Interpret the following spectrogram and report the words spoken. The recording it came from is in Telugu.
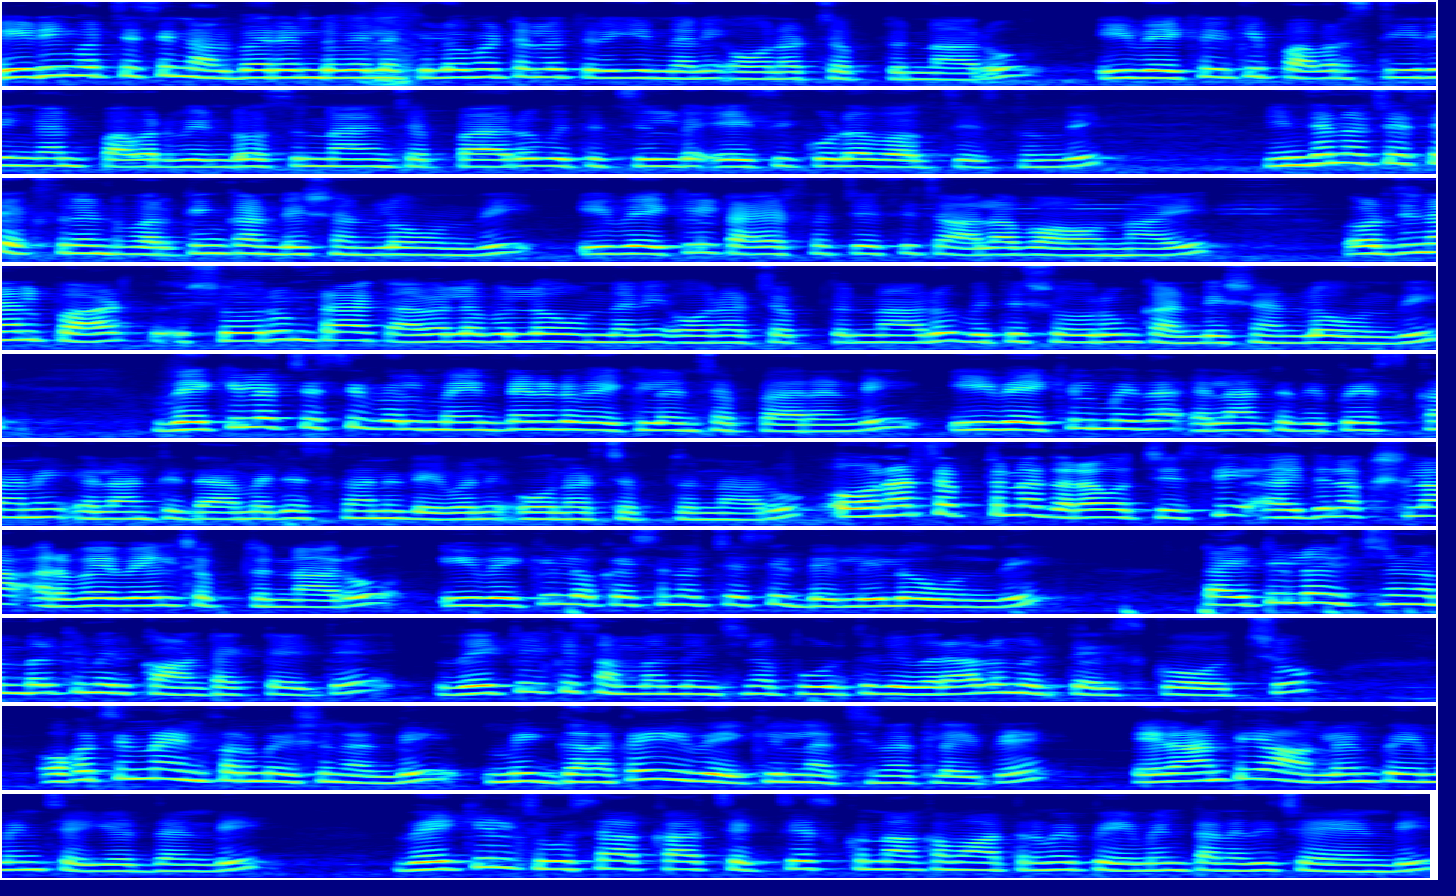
రీడింగ్ వచ్చేసి నలభై రెండు వేల కిలోమీటర్లు తిరిగిందని ఓనర్ చెప్తున్నారు. ఈ వెహికల్కి power steering and power windows ఉన్నాయని చెప్పారు. విత్ చిల్డ్ ఏసీ కూడా వర్క్ చేస్తుంది. ఇంజన్ వచ్చేసి ఎక్సలెంట్ వర్కింగ్ కండిషన్లో ఉంది. ఈ వెహికల్ టైర్స్ వచ్చేసి చాలా బాగున్నాయి. ఒరిజినల్ పార్ట్స్ షోరూమ్ ట్రాక్ అవైలబుల్లో ఉందని ఓనర్ చెప్తున్నారు. విత్ షోరూమ్ కండిషన్లో ఉంది. వెహికల్ వచ్చేసి వెల్ మెయింటైన్డ్ వెహికల్ అని చెప్పారండి. ఈ వెహికల్ మీద ఎలాంటి రిపేర్స్ కానీ ఎలాంటి డ్యామేజెస్ కానీ లేవని ఓనర్ చెప్తున్నారు. ఓనర్ చెప్తున్న ధర వచ్చేసి ఐదు లక్షల అరవై వేలు చెప్తున్నారు. ఈ వెహికల్ లొకేషన్ వచ్చేసి ఢిల్లీలో ఉంది. టైటిల్లో ఇచ్చిన నెంబర్కి మీరు కాంటాక్ట్ అయితే వెహికల్కి సంబంధించిన పూర్తి వివరాలు మీరు తెలుసుకోవచ్చు. ఒక చిన్న ఇన్ఫర్మేషన్ అండి మీకు గనక ఈ వెహికల్ నచ్చినట్లయితే ఎలాంటి ఆన్లైన్ పేమెంట్ చేయొద్దండి. వెహికల్ చూశాక చెక్ చేసుకున్నాక మాత్రమే పేమెంట్ అనేది చేయండి.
